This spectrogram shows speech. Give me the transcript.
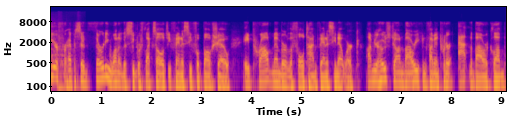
Here for episode 31 of the Superflexology Fantasy Football Show, a proud member of the Full Time Fantasy Network. I'm your host, John Bauer. You can find me on Twitter at The Bauer Club.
